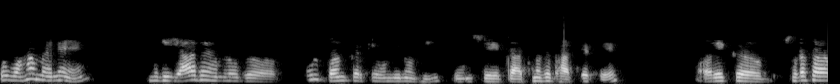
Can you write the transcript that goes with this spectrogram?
तो वहाँ मैंने, मुझे याद है हम लोग स्कूल बंक करके उन दिनों भी स्कूल से प्रार्थना से भागते थे। और एक छोटा सा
